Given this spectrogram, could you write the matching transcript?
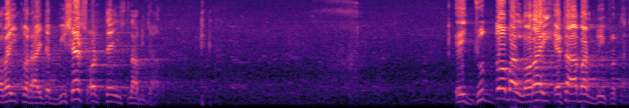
লড়াই করা, এটা বিশেষ অর্থে ইসলামী জাহাদ এই যুদ্ধ বা লড়াই, এটা আবার দুই প্রকার।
